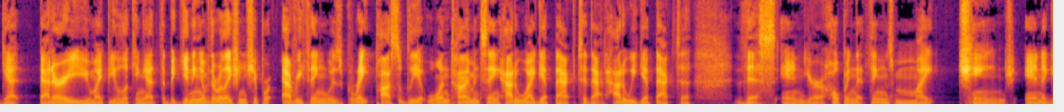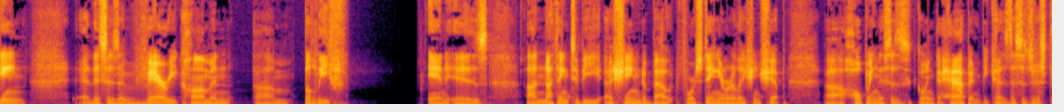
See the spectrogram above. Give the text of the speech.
get better. You might be looking at the beginning of the relationship where everything was great, possibly at one time, and saying, How do I get back to that? How do we get back to this? And you're hoping that things might change. And again, uh, this is a very common um, belief and is uh, nothing to be ashamed about for staying in a relationship, uh, hoping this is going to happen because this is just,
